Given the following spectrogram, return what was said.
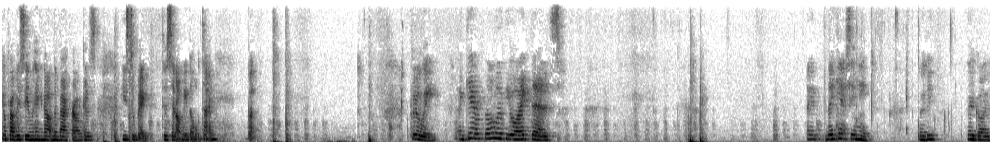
You'll probably see him hanging out in the background because he's too big to sit on me the whole time. Billy, I can't film with you like this. I, they can't see me. Ready? Hey guys,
